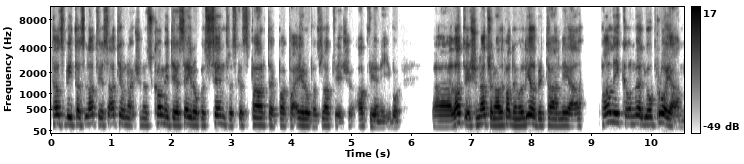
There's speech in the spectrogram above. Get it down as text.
Tas bija tas Latvijas atjaunošanas komitejas Eiropas centrs, kas pārtapa par Eiropas Latviešu apvienību. Latviešu Nacionāla padome Lielbritānijā palika un vēl joprojām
